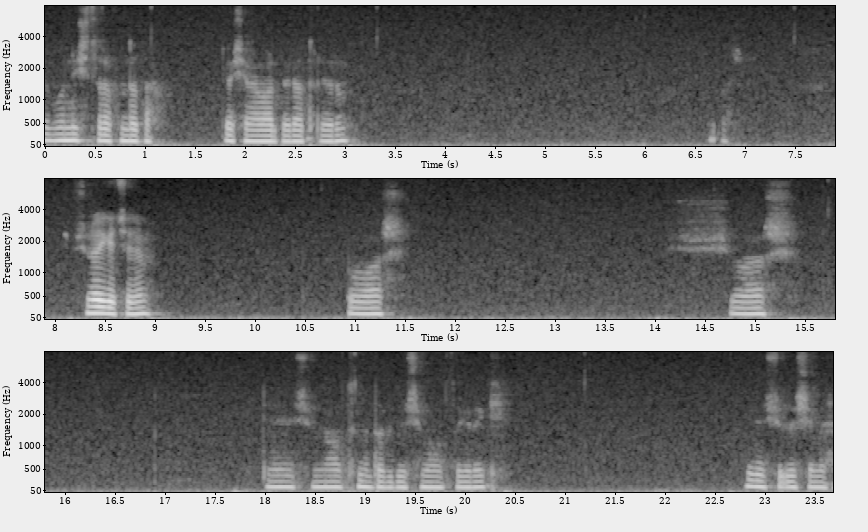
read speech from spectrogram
Ve bunun iç tarafında da döşeme var böyle hatırlıyorum. Şuraya geçelim. Bu var. Şu var. De şunun altında da bir döşeme olsa gerek. Bir de şu döşeme.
